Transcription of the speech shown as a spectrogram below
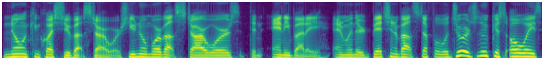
no one can question you about Star Wars. You know more about Star Wars than anybody. And when they're bitching about stuff, well, George Lucas always,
